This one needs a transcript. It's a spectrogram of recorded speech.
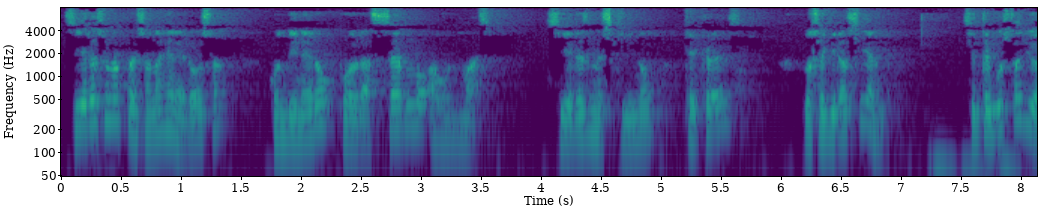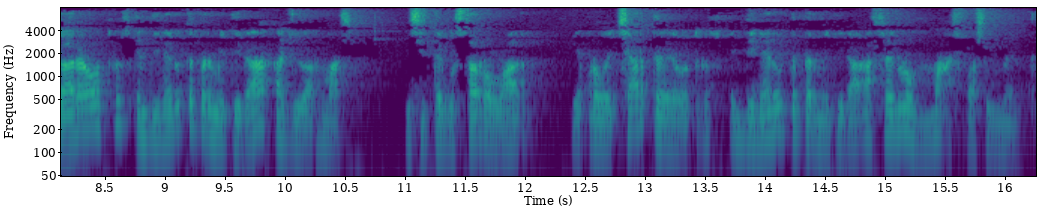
Si eres una persona generosa, con dinero podrás serlo aún más. Si eres mezquino, ¿qué crees? Lo seguirás siendo. Si te gusta ayudar a otros, el dinero te permitirá ayudar más. Y si te gusta robar y aprovecharte de otros, el dinero te permitirá hacerlo más fácilmente.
